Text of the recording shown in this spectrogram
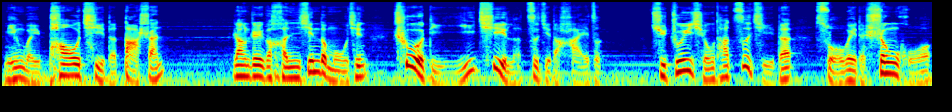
名为“抛弃”的大山，让这个狠心的母亲彻底遗弃了自己的孩子，去追求她自己的所谓的生活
